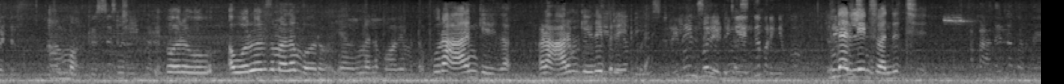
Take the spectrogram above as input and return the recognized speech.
பெட்டர் ஆமா. இப்போ ஒரு ஒரு வருஷமா தான் போறோம். எனக்கு நல்லா போகவே மாட்டோம். பூரா ஆரம்பிக்கேவி தான். ஆனா ஆரம்பிக்கேவி தான் இப்போ ரேட் கூட. ரிலையன்ஸ் நீங்க எங்க போறீங்க இப்போ? இந்த ரிலையன்ஸ் வந்துச்சு அப்ப அது என்ன பண்ணுது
